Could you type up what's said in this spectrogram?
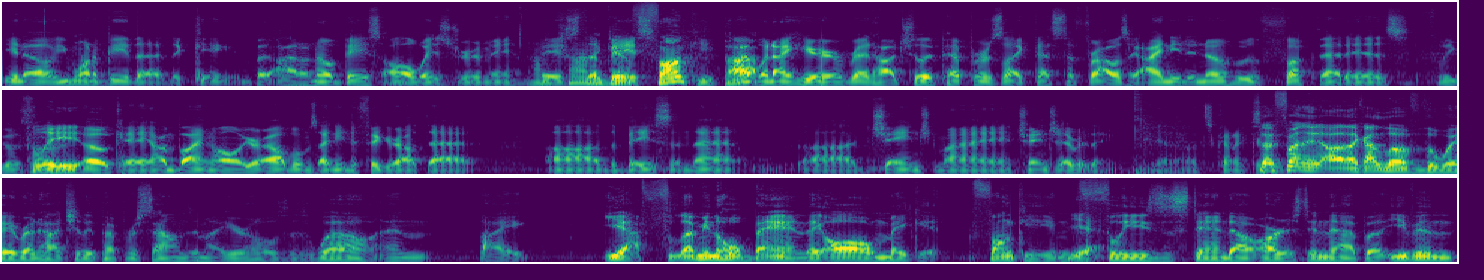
You know, you want to be the the king, but I don't know. Bass always drew me. I'm bass, trying the to get bass, funky, pop. When I hear Red Hot Chili Peppers, like that's the fr- I was like, I need to know who the fuck that is. Flea goes Flea, okay, I'm buying all your albums. I need to figure out that. Uh, the bass and that uh, changed my changed everything. Yeah, that's kind of cool. So I find that uh, like I love the way Red Hot Chili Peppers sounds in my ear holes as well, and like yeah, F- I mean the whole band they all make it funky, and Yeah. Flea's a standout artist in that. But even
